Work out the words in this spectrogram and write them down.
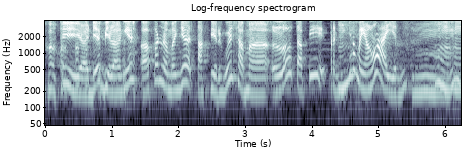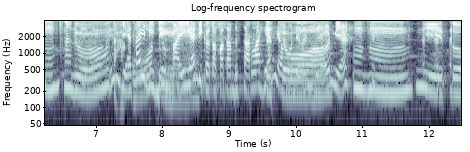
iya dia bilangnya apa namanya takdir gue sama lo tapi perginya sama yang lain. Hmm. Mm-mm. aduh Ini biasa takut dijumpai deh. ya di kota-kota besar lah ya yang modelan Jeon ya. Mhm, gitu.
